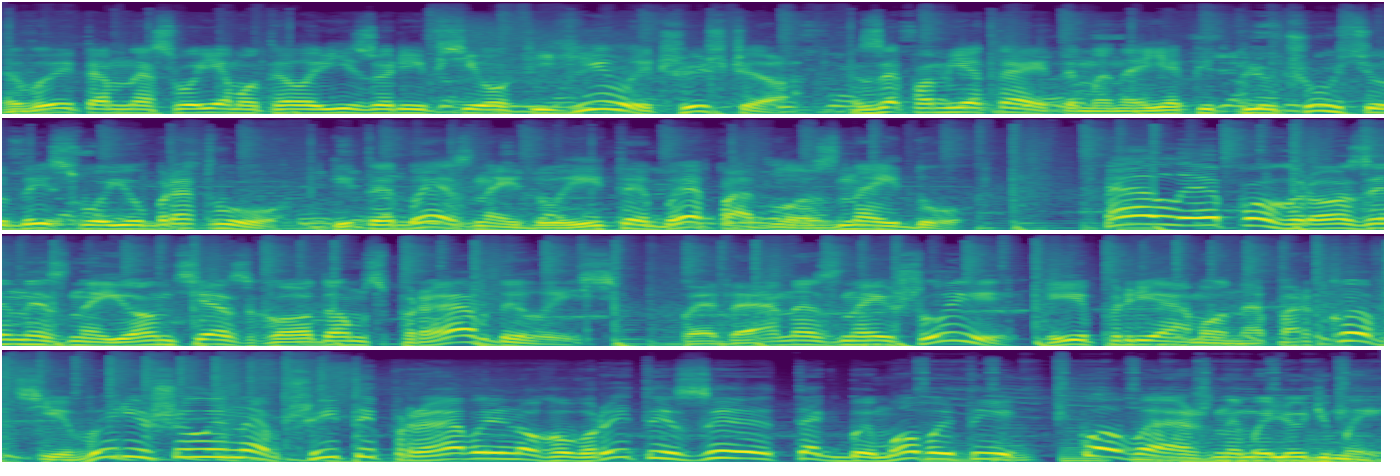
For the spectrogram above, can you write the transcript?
Ви там на своєму телевізорі всі офігіли, чи що? Запам'ятайте мене, я підключу сюди свою братву. І тебе знайду, і тебе, падло, знайду. Але погрози незнайомця згодом справдились. Педана знайшли і прямо на парковці вирішили навчити правильно говорити з, так би мовити, поважними людьми.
